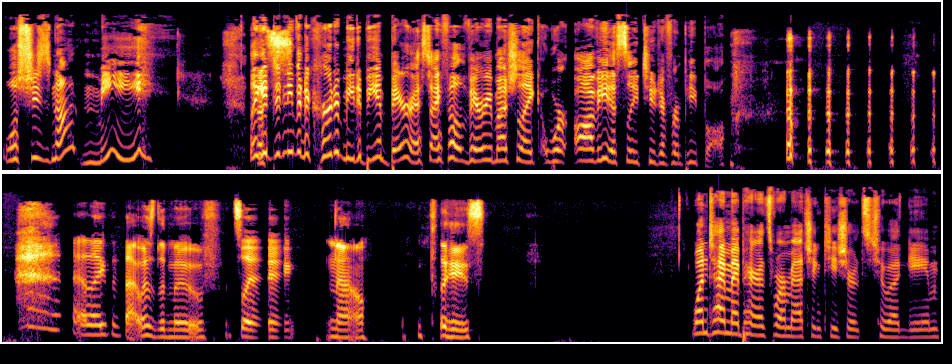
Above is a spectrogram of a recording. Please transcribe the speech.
well, she's not me. Like it didn't even occur to me to be embarrassed. I felt very much like we're obviously two different people. I like that that was the move. It's like, no, please. One time my parents wore matching t-shirts to a game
